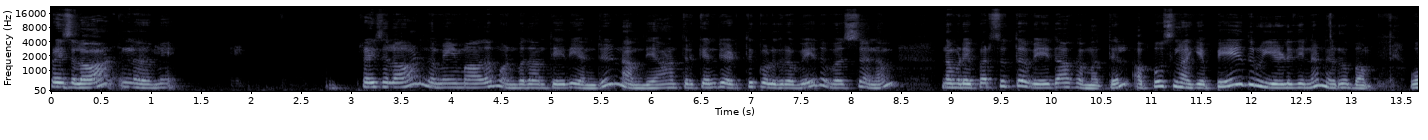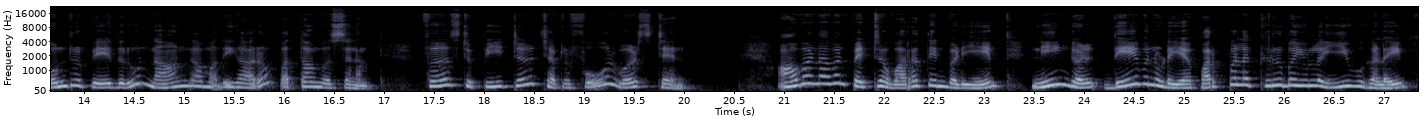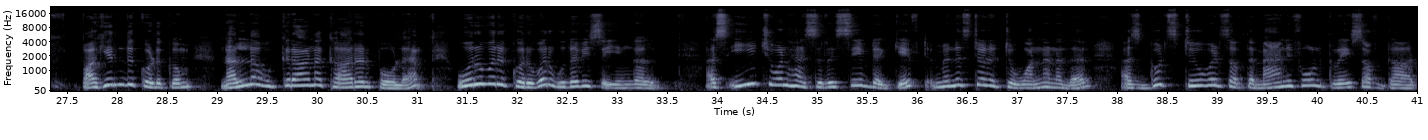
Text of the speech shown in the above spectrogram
பிரைசலான் இந்த மே பிரைசலான் இந்த மே மாதம் ஒன்பதாம் தேதி அன்று நாம் தியானத்திற்கென்று எடுத்துக்கொள்கிற வேத வசனம் நம்முடைய பரிசுத்த வேதாகமத்தில் அப்போஸ்தலனாகிய பேதுரு எழுதின நிருபம். ஒன்று பேதுரு நான்காம் அதிகாரம் பத்தாம் வசனம். First Peter chapter four verse ten அவனவன் பெற்ற வரத்தின்படியே நீங்கள் தேவனுடைய பற்பல கிருபையுள்ள ஈவுகளை பகிர்ந்து கொடுக்கும் நல்ல உக்கிரானக்காரர் போல ஒருவருக்கொருவர் உதவி செய்யுங்கள். As each one has received a gift, minister it to one another as good stewards of the manifold grace of God.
